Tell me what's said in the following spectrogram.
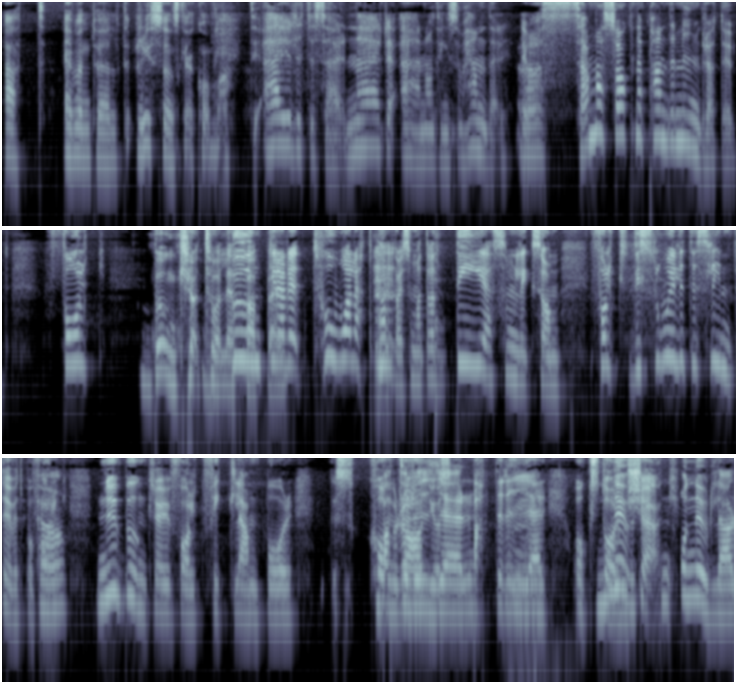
att eventuellt ryssen ska komma. Det är ju lite så här, när det är någonting som händer. Det var samma sak när pandemin bröt ut. Folk Bunkra toalettpapper. bunkrade toalettpapper som att det var det som liksom... Folk, det slår ju lite slint i huvudet på folk. Nu bunkrar ju folk ficklampor, komradios, Batterier. batterier och stormkök. Nud- och nudlar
